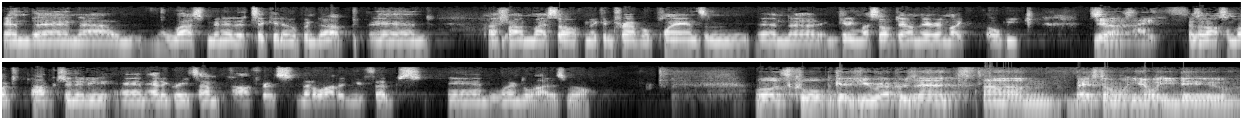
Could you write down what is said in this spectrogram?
and then um, last minute a ticket opened up, and I found myself making travel plans and and uh, getting myself down there in like a week. So Yeah. it was an awesome opportunity, and had a great time at the conference. Met a lot of new folks, and learned a lot as well. Well, it's cool because you represent, um, based on what you know what you do,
